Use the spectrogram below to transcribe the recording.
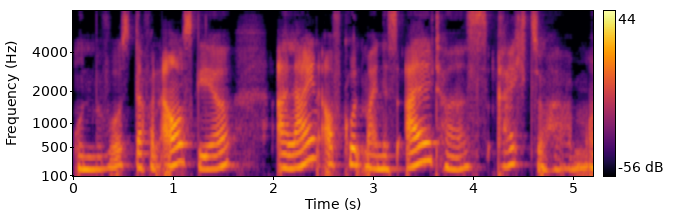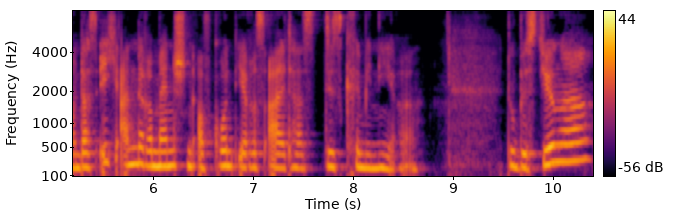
unbewusst davon ausgehe, allein aufgrund meines Alters Recht zu haben und dass ich andere Menschen aufgrund ihres Alters diskriminiere. Du bist jünger,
